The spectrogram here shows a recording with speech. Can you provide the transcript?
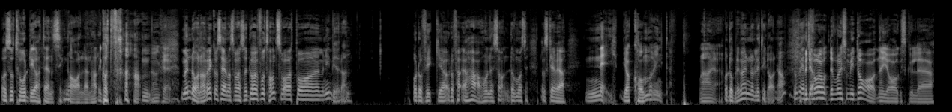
Och så trodde jag att den signalen hade gått fram. Okej. Men då några veckor senare så var det så, du har fortfarande inte svarat på eh, min inbjudan. Och då fick jag, och då, jaha, hon är sån. Då, måste, då skrev jag, nej, jag kommer inte. Ja, ja. Och då blev jag ändå lite glad. Ja, då vet Men det jag. var, det var ju som idag när jag skulle,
